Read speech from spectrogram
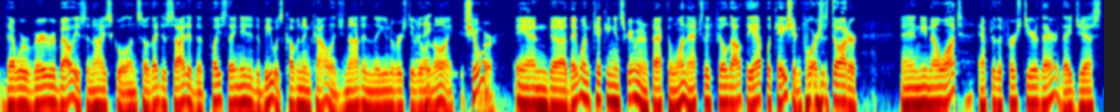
that were very rebellious in high school, and so they decided the place they needed to be was Covenant College, not in the University of Illinois. Sure. And uh, they went kicking and screaming. In fact, the one actually filled out the application for his daughter. And you know what? After the first year there, they just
